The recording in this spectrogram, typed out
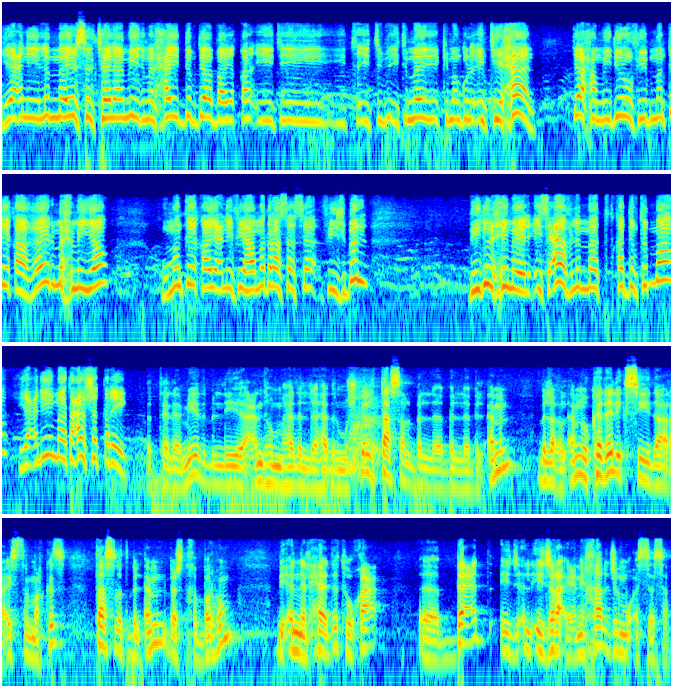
يعني لما يرسل تلاميذ من حي الدبدبة كما نقولوا امتحان. تاعهم يديروا في منطقة غير محمية ومنطقة يعني فيها مدرسة في جبل بدون حماية. الإسعاف لما تتقدم تما يعني ما تعرفش الطريق. التلاميذ باللي عندهم هذا هذا المشكل اتصل بالأمن بلغ الأمن وكذلك السيدة رئيسة المركز اتصلت بالأمن باش تخبرهم بأن الحادث وقع آه، بعد الإجراء يعني خارج المؤسسة.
